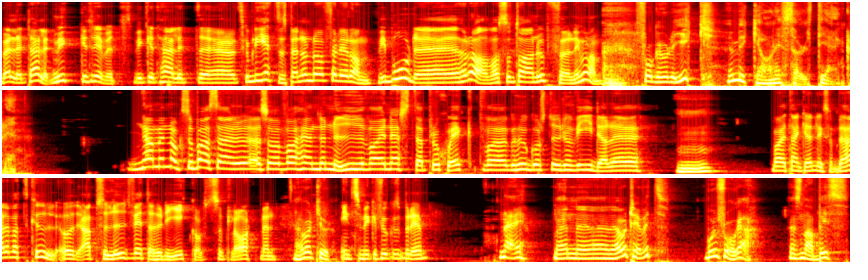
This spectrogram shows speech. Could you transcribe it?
Väldigt härligt. Mycket trevligt. Vilket härligt. eh, Det ska bli jättespännande att följa dem. Vi borde eh, höra av oss och ta en uppföljning med dem. Fråga hur det gick. Hur mycket har ni sålt egentligen? Ja, men också bara så här, alltså, vad händer nu? Vad är nästa projekt? Vad, hur går studion vidare? Vad är tanken liksom? Det hade varit kul. Och absolut veta hur det gick också såklart, men Det har varit kul. inte så mycket fokus på det. Nej, men eh, det har varit trevligt. Borde fråga. En snabbis.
